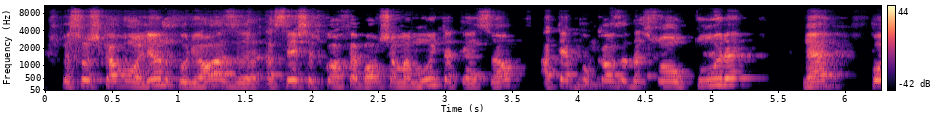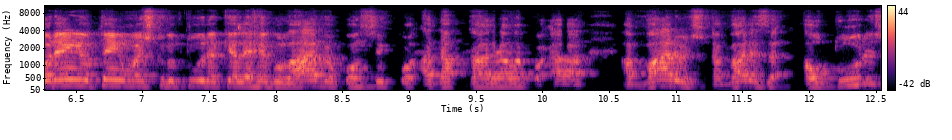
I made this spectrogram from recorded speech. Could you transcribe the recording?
As pessoas ficavam olhando curiosas. A cesta de corfebol chama muita atenção, até por uhum. causa da sua altura né? Porém, eu tenho uma estrutura que ela é regulável, consigo adaptar ela a, a, vários, a várias alturas,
